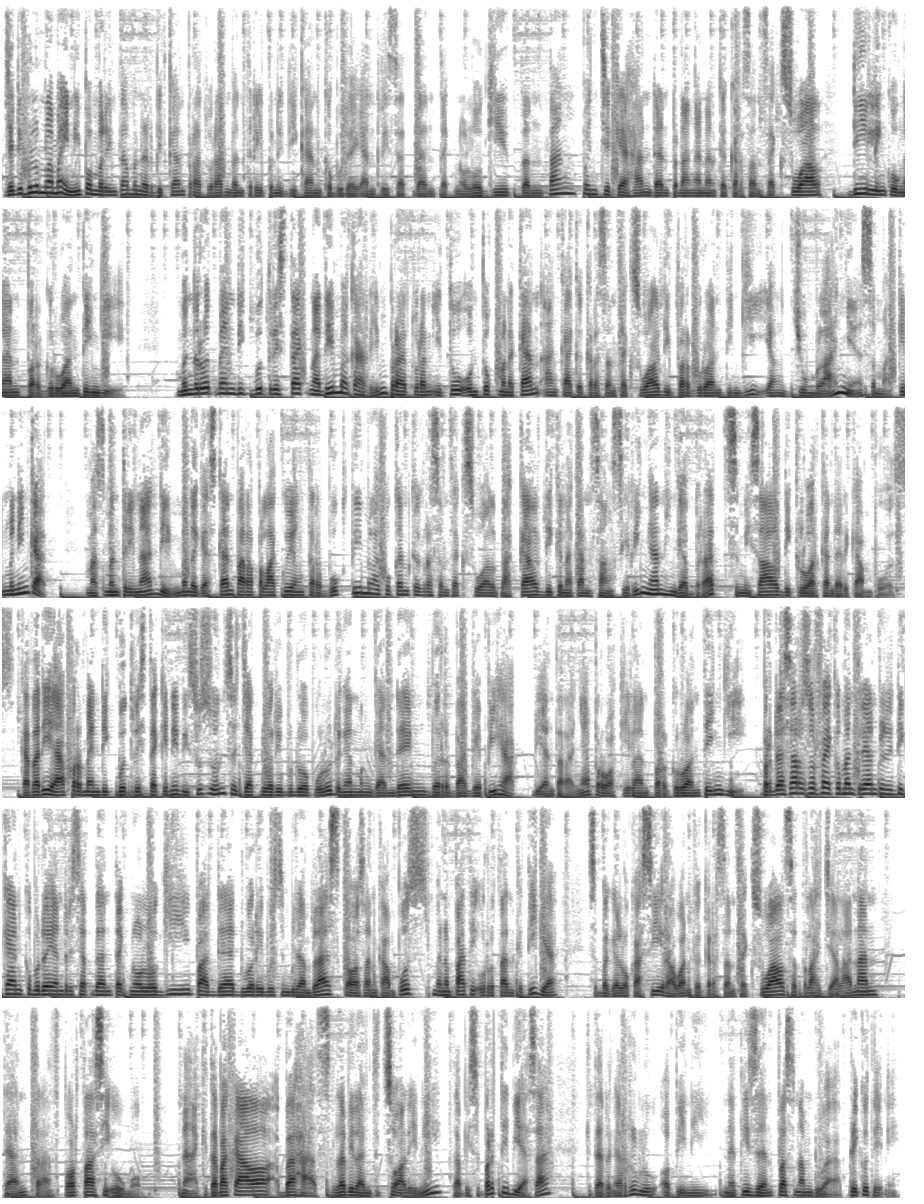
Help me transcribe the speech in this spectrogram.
Jadi belum lama ini pemerintah menerbitkan peraturan Menteri Pendidikan Kebudayaan Riset dan Teknologi tentang pencegahan dan penanganan kekerasan seksual di lingkungan perguruan tinggi. Menurut Mendikbudristek Nadiem Makarim, peraturan itu untuk menekan angka kekerasan seksual di perguruan tinggi yang jumlahnya semakin meningkat. Mas Menteri Nadiem menegaskan para pelaku yang terbukti melakukan kekerasan seksual bakal dikenakan sanksi ringan hingga berat semisal dikeluarkan dari kampus. Kata dia, Permendikbud Ristek ini disusun sejak 2020 dengan menggandeng berbagai pihak, di antaranya perwakilan perguruan tinggi. Berdasar survei Kementerian Pendidikan, Kebudayaan Riset dan Teknologi pada 2019, kawasan kampus menempati urutan ketiga sebagai lokasi rawan kekerasan seksual setelah jalanan dan transportasi umum. Nah, kita bakal bahas lebih lanjut soal ini, tapi seperti biasa, kita dengar dulu opini netizen plus 62 berikut ini.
